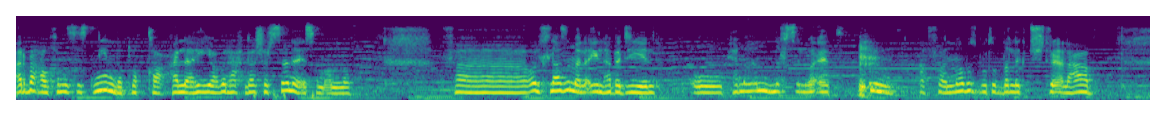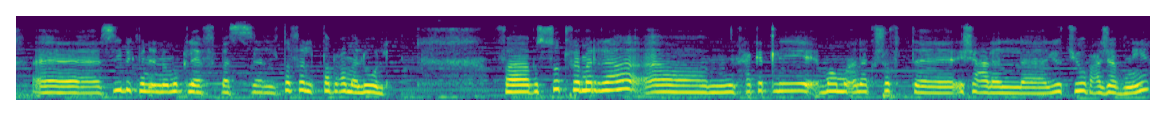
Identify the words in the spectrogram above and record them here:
أربع أو خمس سنين بتوقع. هلأ هي عمرها 11 سنة اسم الله. فقلت لازم ألاقي لها بديل. وكمان بنفس الوقت عفوا ما بزبط تضلك تشتري ألعاب. أه سيبك من إنه مكلف بس الطفل بطبعه ملول. فبالصدفة مرة حكت لي ماما أنا شفت إشي على اليوتيوب عجبني.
